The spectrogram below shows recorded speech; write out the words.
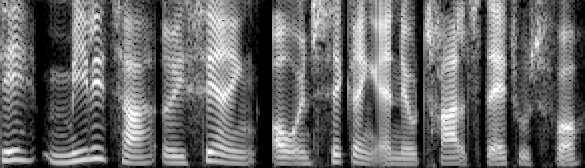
demilitarisering og en sikring af neutral status for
